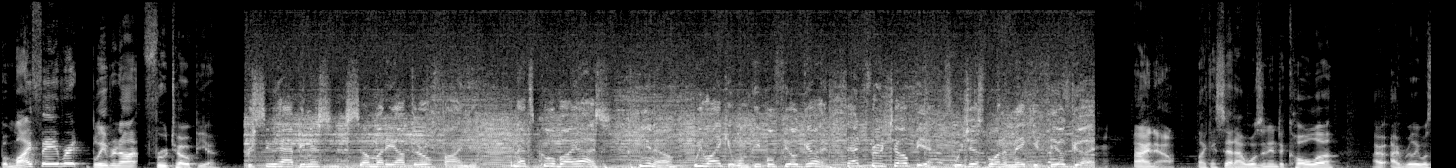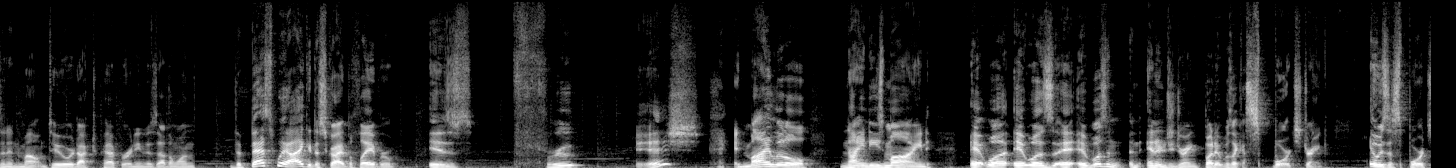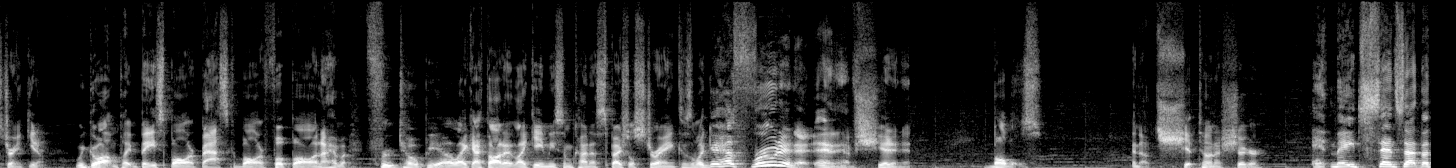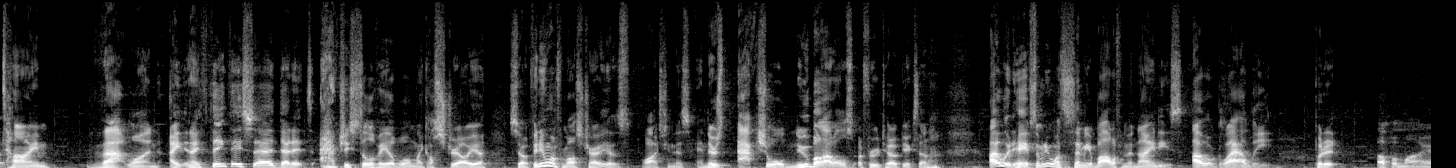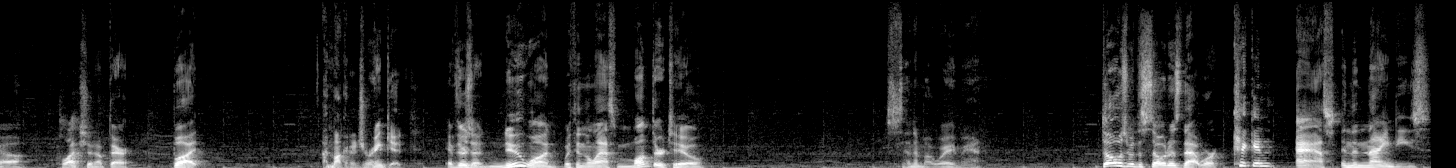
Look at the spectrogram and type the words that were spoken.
But my favorite, believe it or not, Fruitopia. Pursue happiness, somebody out there will find it. And that's cool by us. You know, we like it when people feel good. At Fruitopia, we just want to make you feel good. I know. Like I said, I wasn't into cola. I, I really wasn't into Mountain Dew or Dr. Pepper or any of those other ones. The best way I could describe the flavor is fruit-ish. In my little 90s mind, it was it was it wasn't an energy drink, but it was like a sports drink. It was a sports drink, you know. We'd go out and play baseball or basketball or football, and I have a Fruitopia. Like I thought it like gave me some kind of special strength because like it has fruit in it and it have shit in it, bubbles, and a shit ton of sugar. It made sense at the time. That one, I, and I think they said that it's actually still available in like Australia. So if anyone from Australia is watching this, and there's actual new bottles of Fruitopia, I would, hey, if somebody wants to send me a bottle from the 90s, I will gladly put it up on my uh, collection up there. But I'm not going to drink it. If there's a new one within the last month or two, send it my way, man. Those were the sodas that were kicking ass in the 90s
